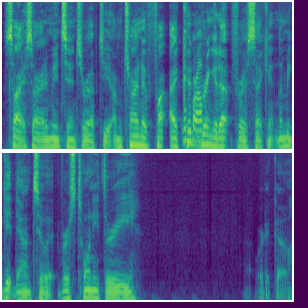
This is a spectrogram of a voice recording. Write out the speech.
Sorry, sorry. I didn't mean to interrupt you. I'm trying to fi- I couldn't problem. bring it up for a second. Let me get down to it. Verse 23. Where'd it go?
